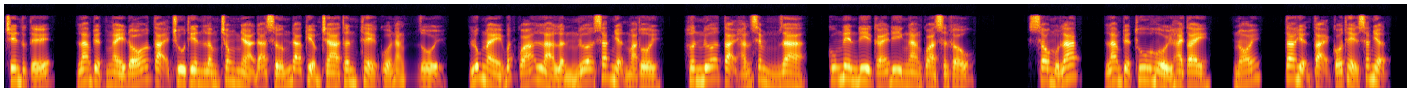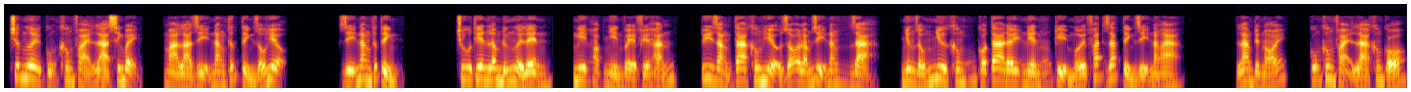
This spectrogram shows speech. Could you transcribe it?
Trên thực tế, lam tuyệt ngày đó tại chu thiên lâm trong nhà đã sớm đã kiểm tra thân thể của nàng rồi, lúc này bất quá là lần nữa xác nhận mà thôi, hơn nữa tại hắn xem ra, cũng nên đi cái đi ngang qua sân khấu. Sau một lát, lam tuyệt thu hồi hai tay, nói, ta hiện tại có thể xác nhận, trước ngươi cũng không phải là sinh bệnh, mà là dị năng thức tỉnh dấu hiệu. Dị năng thức tỉnh. Chu thiên lâm đứng người lên, nghi hoặc nhìn về phía hắn tuy rằng ta không hiểu rõ lắm dị năng giả, nhưng giống như không có ta đây niên kỷ mới phát giác tỉnh dị năng a. Lam tuyệt nói, cũng không phải là không có,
